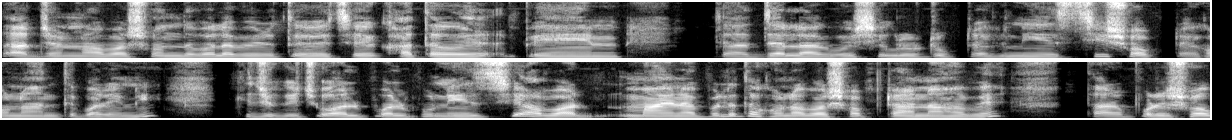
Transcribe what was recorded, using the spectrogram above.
তার জন্য আবার সন্ধ্যাবেলা বেরোতে হয়েছে। খাতা, পেন যার যা লাগবে সেগুলো টুকটাক নিয়ে এসেছি। সবটা এখনও আনতে পারিনি। কিছু কিছু অল্প অল্প নিয়ে এসেছি। আবার মায়না পেলে তখন আবার সবটা আনা হবে। তারপরে সব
